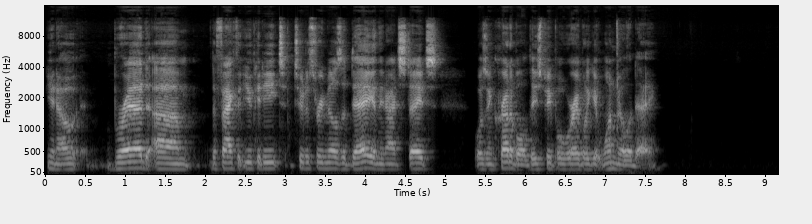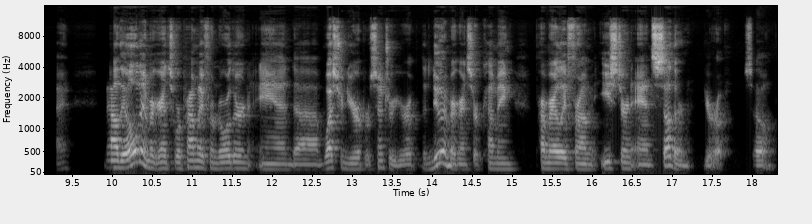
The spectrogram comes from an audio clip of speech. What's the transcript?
you know, bread. Um, the fact that you could eat two to three meals a day in the United States was incredible. These people were able to get one meal a day. Okay. Now, the old immigrants were primarily from Northern and uh, Western Europe or Central Europe. The new immigrants are coming primarily from Eastern and Southern Europe. So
